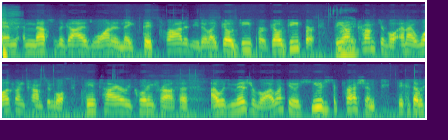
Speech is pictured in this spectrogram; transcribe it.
And and that's what the guys wanted. And they they prodded me. They're like, go deeper, go deeper, be Right. uncomfortable. And I was uncomfortable the entire recording process. I was miserable. I went through a huge depression because I was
